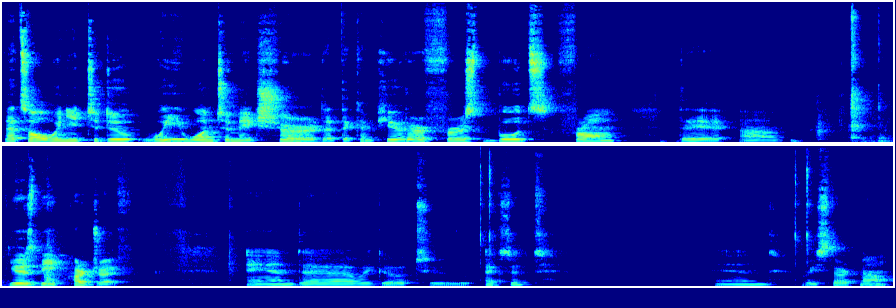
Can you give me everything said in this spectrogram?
That's all we need to do. We want to make sure that the computer first boots from the um, USB hard drive. And uh, we go to exit and restart now.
